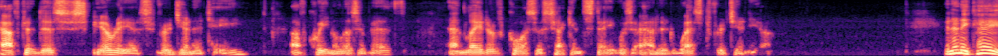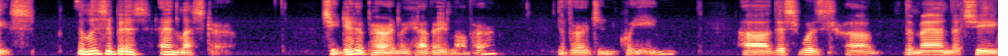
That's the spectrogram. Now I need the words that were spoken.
after this spurious virginity of Queen Elizabeth, and later, of course, a second state was added, West Virginia. In any case, Elizabeth and Leicester. She did apparently have a lover, the Virgin Queen. Uh, this was uh, the man that she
